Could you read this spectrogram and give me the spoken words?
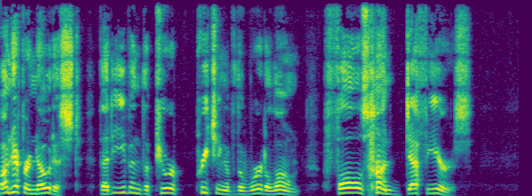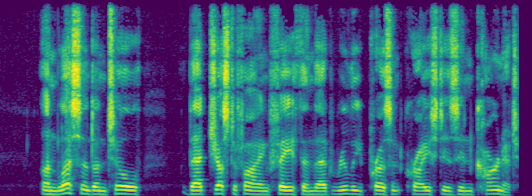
Bonhoeffer noticed that even the pure preaching of the word alone falls on deaf ears unless and until that justifying faith and that really present Christ is incarnate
